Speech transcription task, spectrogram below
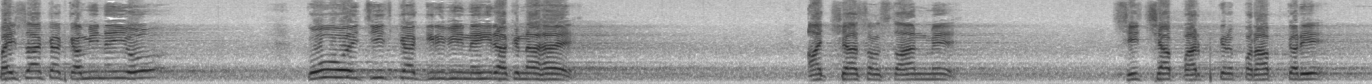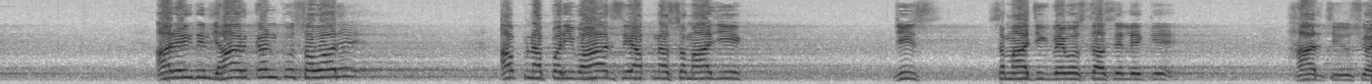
पैसा का कमी नहीं हो, कोई चीज़ का गिरवी नहीं रखना है। अच्छा संस्थान में शिक्षा प्राप्त करे और एक दिन झारखंड को सवारे अपना परिवार से, अपना सामाजिक, जिस सामाजिक व्यवस्था से लेके हर चीज़ उसका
